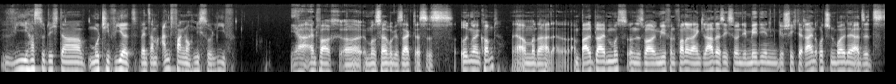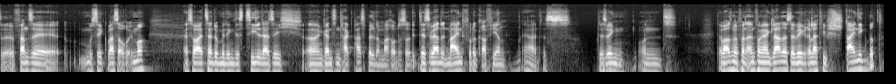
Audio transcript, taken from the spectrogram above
wie hast du dich da motiviert, wenn es am Anfang noch nicht so lief? Ja, einfach äh, immer selber gesagt, dass es irgendwann kommt, ja, und man da halt am Ball bleiben muss. Und es war irgendwie von vornherein klar, dass ich so in die Mediengeschichte reinrutschen wollte, also jetzt äh, Fernseh, Musik, was auch immer. Es war jetzt nicht unbedingt das Ziel, dass ich äh, einen ganzen Tag Passbilder mache oder so. Das wäre nicht mein Fotografieren. Ja, das, deswegen. Und da war es mir von Anfang an klar, dass der Weg relativ steinig wird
